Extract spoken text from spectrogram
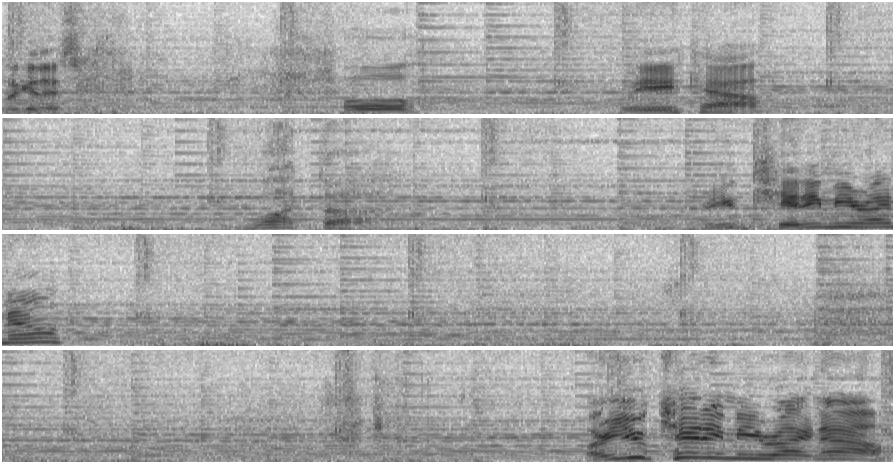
Look at this. Holy cow. What the? Are you kidding me right now? Are you kidding me right now?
